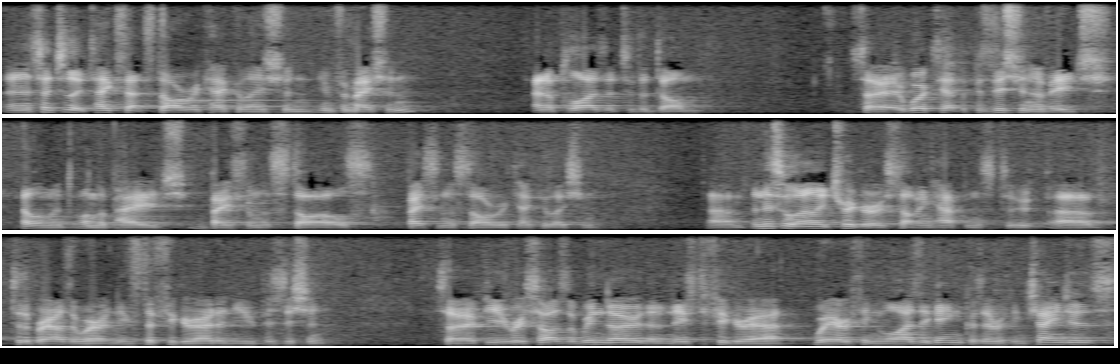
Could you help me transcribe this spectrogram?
and essentially it takes that style recalculation information and applies it to the DOM. So it works out the position of each element on the page based on the styles, based on the style recalculation. Um, and this will only trigger if something happens to, uh, to the browser where it needs to figure out a new position. So if you resize the window, then it needs to figure out where everything lies again because everything changes.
